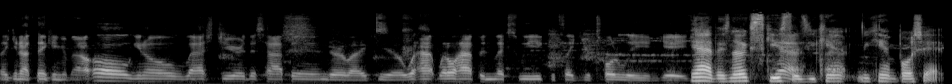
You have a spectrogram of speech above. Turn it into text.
Like you're not thinking about, oh, you know, last year this happened, or like, you know, what hap- what'll happen next week. It's like you're totally engaged. Yeah, there's no excuses. Yeah. You can't you can't bullshit.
